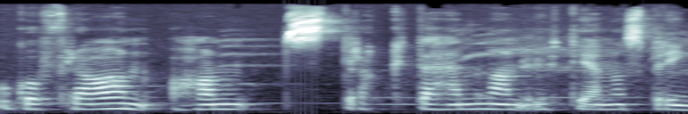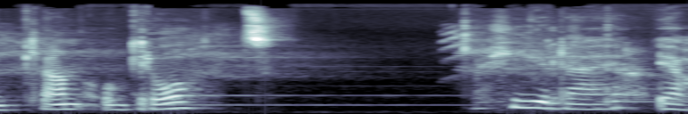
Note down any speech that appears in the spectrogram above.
og gå fra han, og han strakte hendene ut gjennom sprinklene og gråt Hylte. Ja.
